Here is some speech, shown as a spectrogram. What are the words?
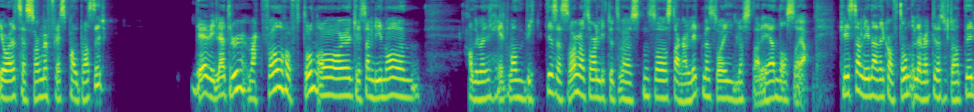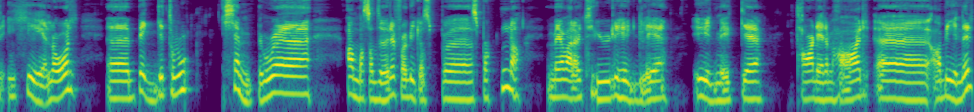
i årets sesong med flest pallplasser. Det vil jeg tro. I hvert fall Hofton og Christian Lien nå hadde jo en helt vanvittig sesong, og så var det litt utover høsten, så stanga det litt, men så løsna det igjen, og så, ja. Christian Lien Henrik Hofton leverte resultater i hele år. Eh, begge to kjempegode ambassadører for bilcrosssporten, da, med å være utrolig hyggelige, ydmyke, tar det de har eh, av biler.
